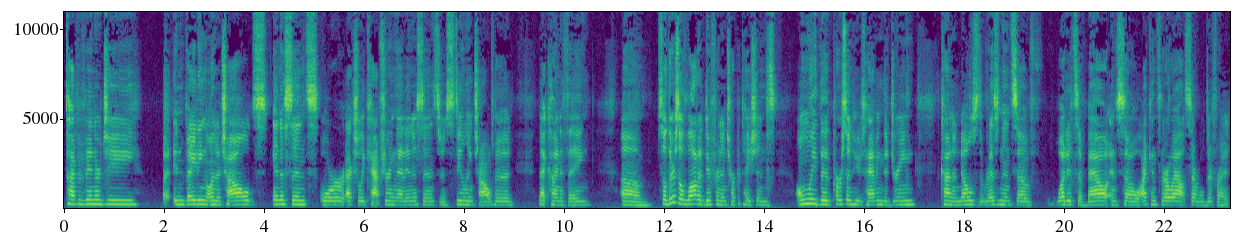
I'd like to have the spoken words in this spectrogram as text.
type of energy uh, invading on a child's innocence or actually capturing that innocence and stealing childhood that kind of thing um, so there's a lot of different interpretations only the person who's having the dream kind of knows the resonance of what it's about. And so I can throw out several different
